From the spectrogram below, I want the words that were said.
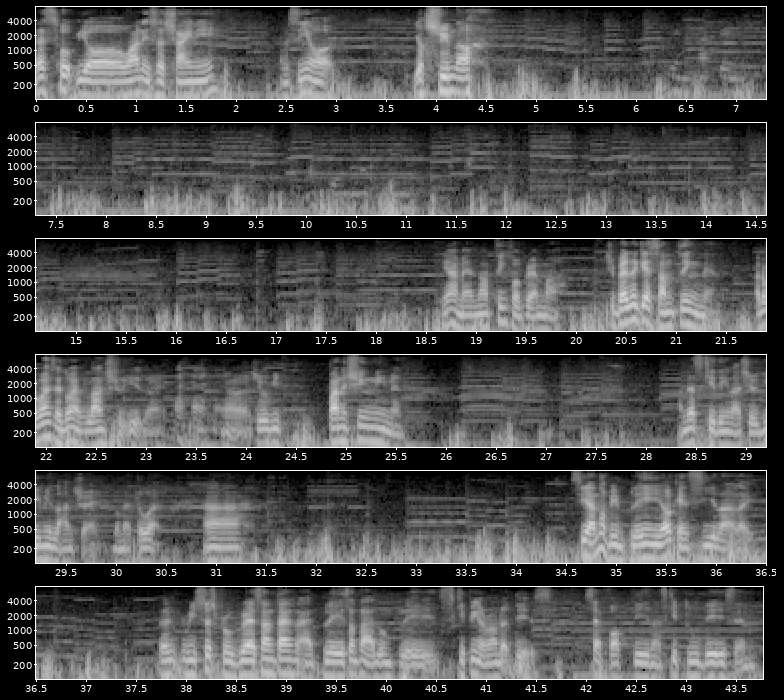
Let's hope your one is a shiny. I'm seeing your your stream now. Yeah, man, nothing for grandma. She better get something, man. Otherwise, I don't have lunch to eat, right? Uh, she will be punishing me, man. I'm just kidding, lah. She'll give me lunch, right? No matter what. Uh, see, I've not been playing. Y'all can see, lah. Like the research progress. Sometimes I play, sometimes I don't play. Skipping around the dates. Set 14, I skip two days, and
